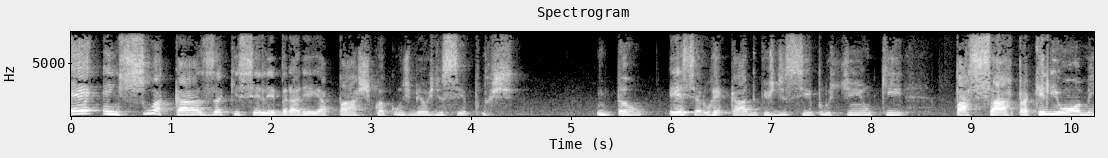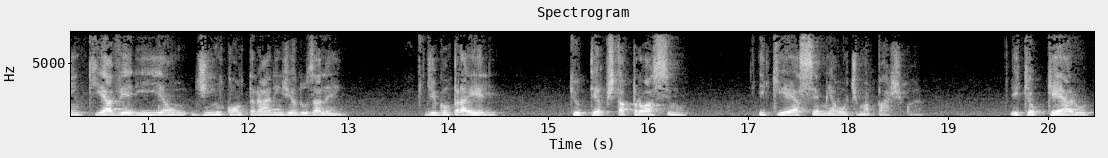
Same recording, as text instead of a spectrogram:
É em sua casa que celebrarei a Páscoa com os meus discípulos. Então, esse era o recado que os discípulos tinham que passar para aquele homem que haveriam de encontrar em Jerusalém. Digam para ele que o tempo está próximo e que essa é minha última Páscoa. E que eu quero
